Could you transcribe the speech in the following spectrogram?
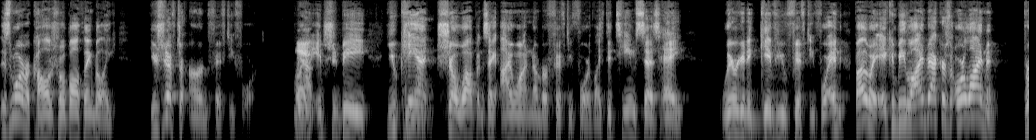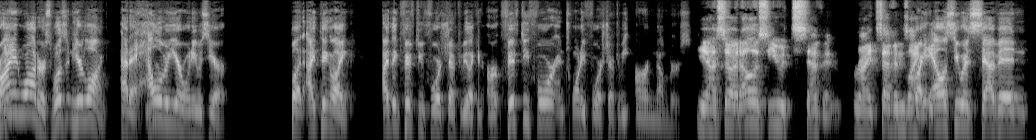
this is more of a college football thing, but like you should have to earn 54. Right? Yeah. It should be you can't show up and say I want number 54. Like the team says, "Hey, we're going to give you 54." And by the way, it can be linebackers or linemen. Brian yeah. Waters wasn't here long. Had a hell of a year when he was here. But I think like I think 54 should have to be like an earn 54 and 24 should have to be earned numbers. Yeah. So at LSU, it's seven, right? Seven's like right. LSU is seven.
